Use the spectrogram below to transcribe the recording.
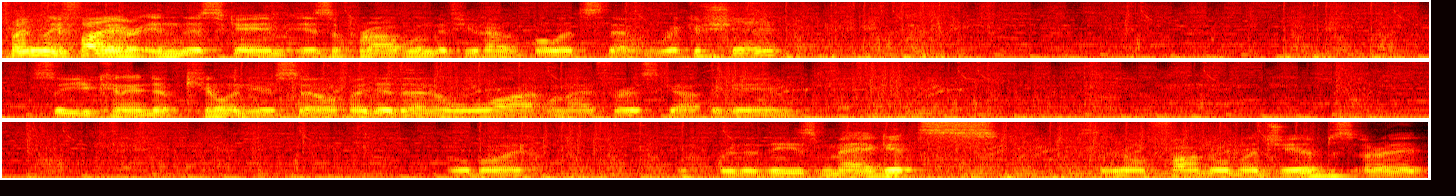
Friendly fire in this game is a problem if you have bullets that ricochet. So you can end up killing yourself. I did that a lot when I first got the game. Boy. Get rid of these maggots so they don't fondle my jibs. Alright.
